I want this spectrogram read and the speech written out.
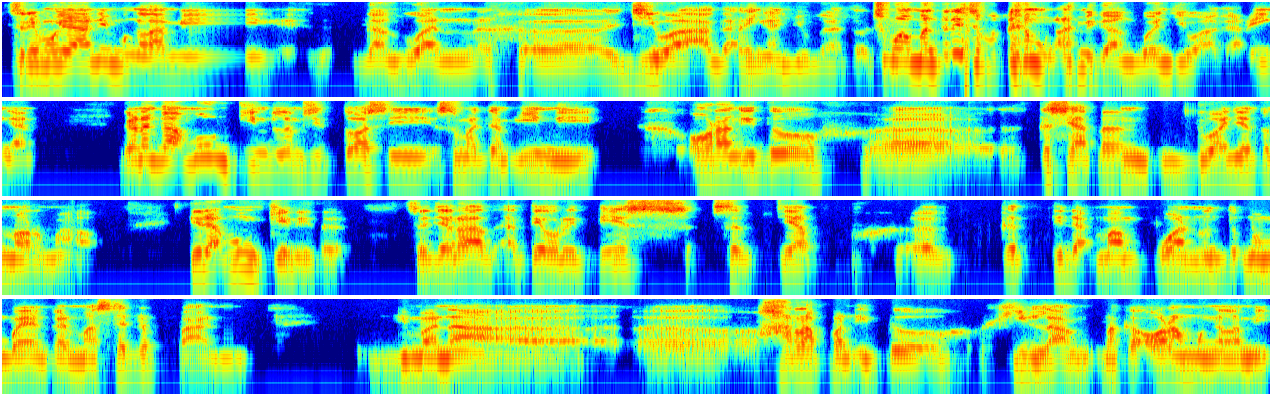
Sri Mulyani mengalami gangguan uh, jiwa agak ringan juga tuh. Semua menteri sebetulnya mengalami gangguan jiwa agak ringan. Karena nggak mungkin dalam situasi semacam ini orang itu uh, kesehatan jiwanya itu normal. Tidak mungkin itu. Secara teoritis setiap uh, ketidakmampuan untuk membayangkan masa depan di mana uh, harapan itu hilang, maka orang mengalami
